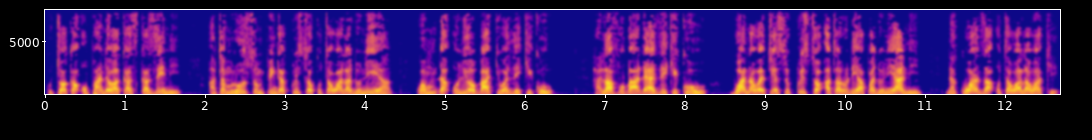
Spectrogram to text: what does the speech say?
kutoka upande wa kaskazini atamruhusu mpinga kristo kutawala dunia kwa muda uliobaki wa dhiki kuu. Halafu baada ya dhiki kuu bwana wetu yesu kristo atarudi hapa duniani na kuanza utawala wake.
